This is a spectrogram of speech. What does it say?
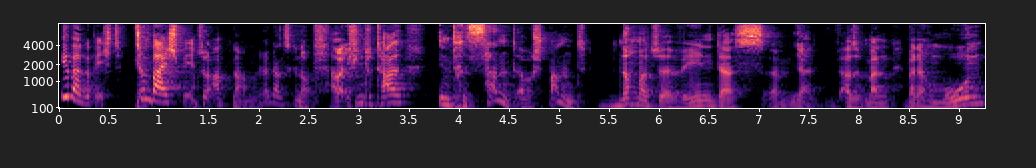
Übergewicht, zum Beispiel. Zur Abnahme, ja, ganz genau. Aber ich finde total interessant, aber spannend, nochmal zu erwähnen, dass ähm, ja, also man bei der Hormon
